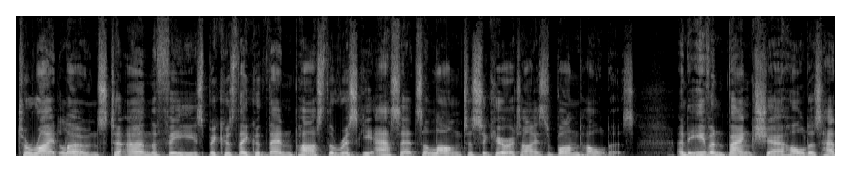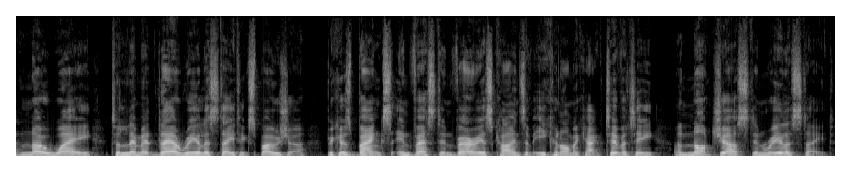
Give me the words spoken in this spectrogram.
to write loans to earn the fees because they could then pass the risky assets along to securitized bondholders. And even bank shareholders had no way to limit their real estate exposure because banks invest in various kinds of economic activity and not just in real estate.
